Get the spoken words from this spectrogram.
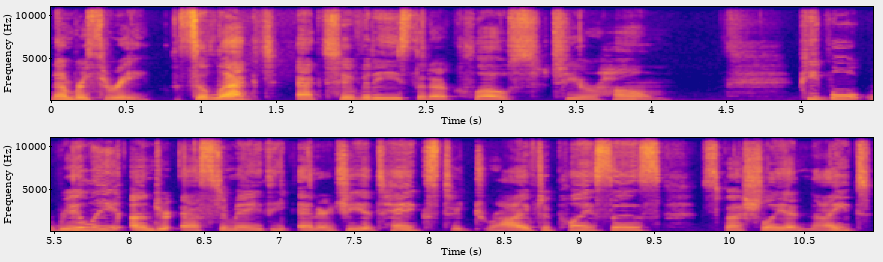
Number three, select activities that are close to your home. People really underestimate the energy it takes to drive to places, especially at night.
